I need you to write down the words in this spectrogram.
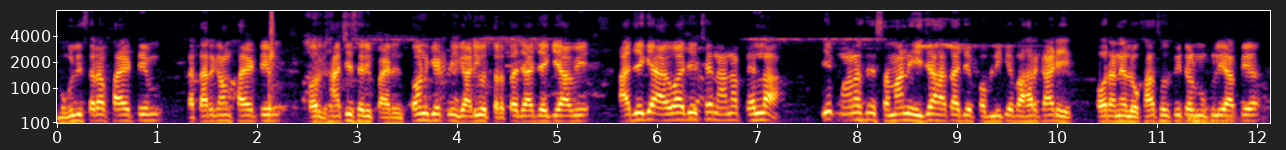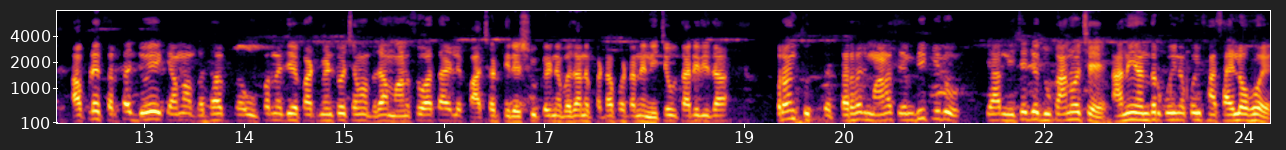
Mugalisara fire team Katargam fire team ઓર ઘાંચીસરી ફાયર ટીમ ત્રણ ગેટની ગાડીઓ તરત જ આ જગ્યાએ આવી. આ જગ્યાએ આવ્યા જે છે નાના પહેલા એક માણસને સમાન ઈજા હતા જે પબ્લિકે બહાર કાઢી ઓર અને લોખાસ હોસ્પિટલ મોકલી આપીએ આપણે તરત જ જોઈએ કે આમાં બધા ઉપરના જે એપાર્ટમેન્ટો છે એમાં બધા માણસો હતા એટલે પાછળથી રેસ્ક્યુ કરીને બધાને ફટાફટ અને નીચે ઉતારી દીધા. પરંતુ તરત જ માણસ એમ બી કીધું કે આ નીચે જે દુકાનો છે આની અંદર કોઈને કોઈ ફસાયેલો હોય.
